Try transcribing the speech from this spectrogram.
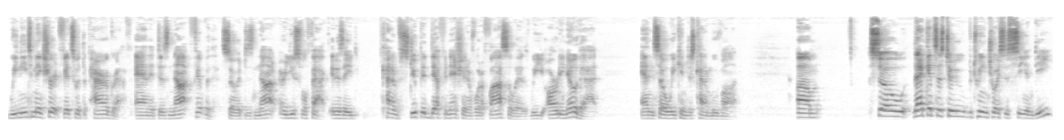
we need to make sure it fits with the paragraph, and it does not fit with it. So it is not a useful fact. It is a kind of stupid definition of what a fossil is. We already know that, and so we can just kind of move on. Um, so that gets us to between choices C and D,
